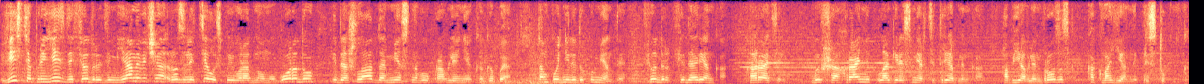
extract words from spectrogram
Весть о приезде Федора Демьяновича разлетелась по его родному городу и дошла до местного управления КГБ. Там подняли документы. Федор Федоренко, каратель, бывший охранник лагеря смерти Треблинка, объявлен в розыск как военный преступник.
